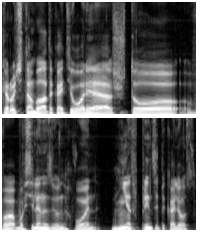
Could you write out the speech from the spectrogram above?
короче, там была такая теория, что в, во вселенной Звездных войн нет, в принципе, колес.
